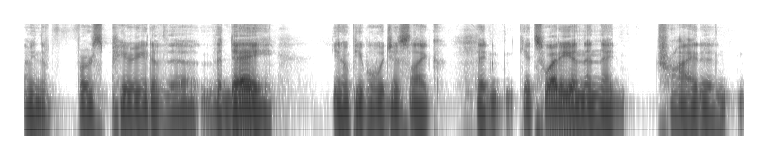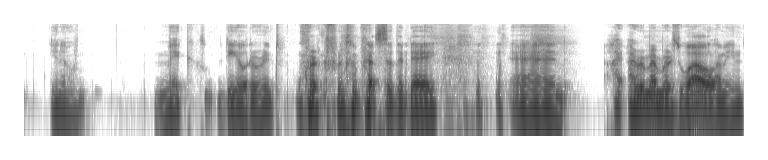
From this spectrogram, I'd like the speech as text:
I mean, the first period of the the day, you know, people would just like they'd get sweaty and then they'd try to, you know, make deodorant work for the rest of the day. and I, I remember as well. I mean,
